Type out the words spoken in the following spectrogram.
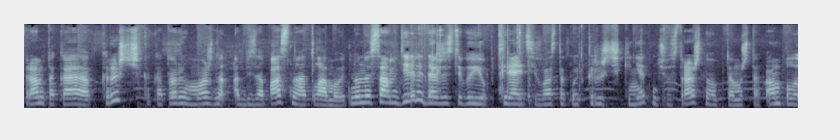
прям такая крышечка, которую можно безопасно отламывать. Но на самом деле, даже если вы ее потеряете, у вас такой крышечки нет, ничего страшного, потому что ампулы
